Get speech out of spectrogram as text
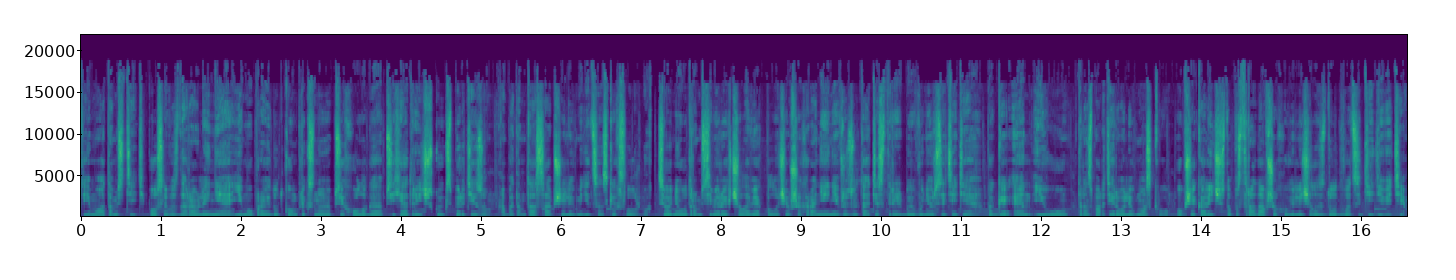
хочет ему отомстить. После выздоровления ему проведут комплексную психолого-психиатрическую экспертизу. Об этом ТАСС сообщили в медицинских службах. Сегодня утром семерых человек, получивших ранения в результате стрельбы в университете ПГНИУ, транспортировали в Москву. Общее количество пострадавших увеличилось до 29.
